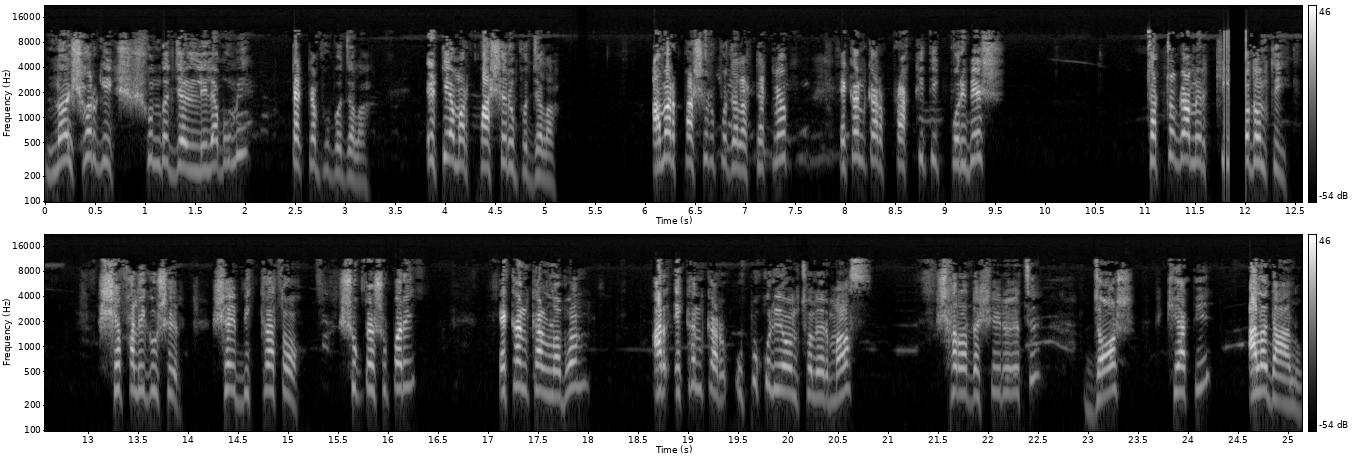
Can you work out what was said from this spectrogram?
নৈসর্গিক সৌন্দর্যের লীলাভূমি টেকনাফ উপজেলা। এটি আমার পাশের উপজেলা। আমার পাশের উপজেলা টেকনাফ। এখানকার প্রাকৃতিক পরিবেশ, চট্টগ্রামের কিংবদন্তি শেফালি ঘোষের সেই বিখ্যাত শুকনা সুপারি, এখানকার লবণ আর এখানকার উপকূলীয় অঞ্চলের মাছ সারা দেশেই রয়েছে। যশ, খ্যাতি, আলাদা আলু।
